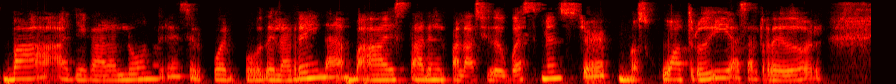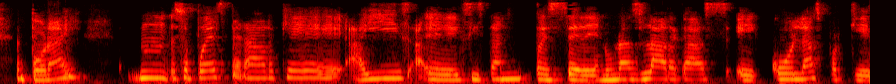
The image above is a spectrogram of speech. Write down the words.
va a llegar a Londres el cuerpo de la reina, va a estar en el Palacio de Westminster unos cuatro días alrededor, por ahí. Mm, se puede esperar que ahí eh, existan, pues se den unas largas eh, colas porque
